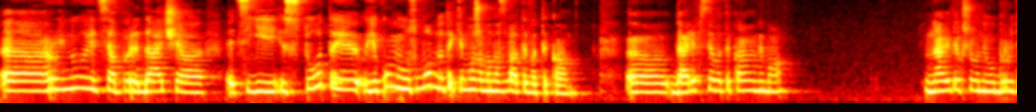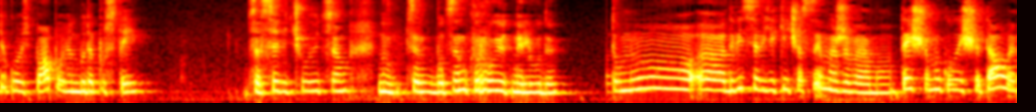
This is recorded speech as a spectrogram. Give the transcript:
е, руйнується передача цієї істоти, яку ми умовно таки можемо назвати Ватикан. Е, далі все Ватикану нема. Навіть якщо вони оберуть якогось папу, він буде пустий. Це все відчується. Ну, це, бо цим керують не люди. Тому е, дивіться, в які часи ми живемо. Те, що ми колись читали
